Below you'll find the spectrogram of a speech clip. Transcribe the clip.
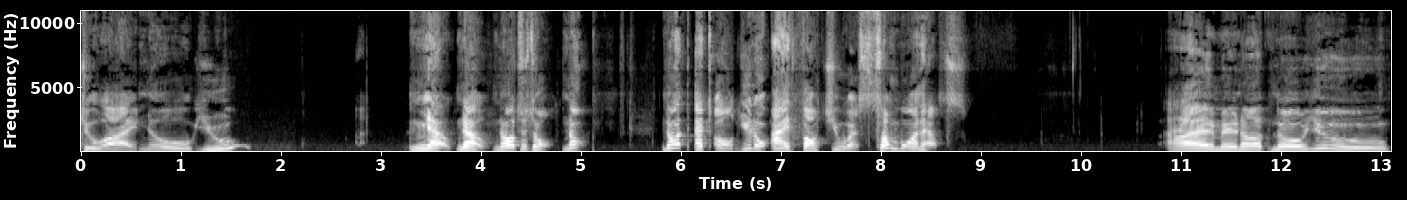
Do I know you? No, no, not at all. Not, not at all. You know, I thought you were someone else. I may not know you,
